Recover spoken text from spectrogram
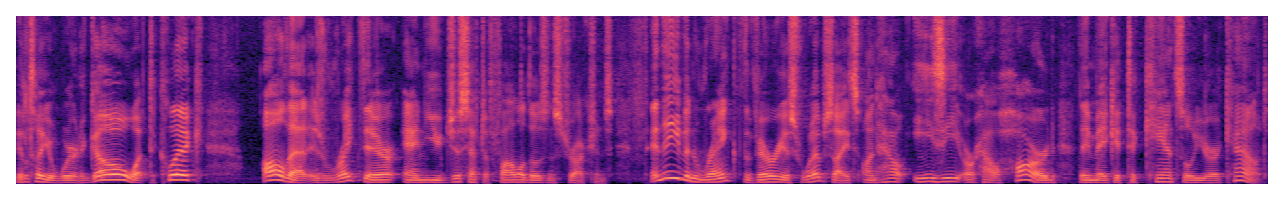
It'll tell you where to go, what to click. All that is right there, and you just have to follow those instructions. And they even rank the various websites on how easy or how hard they make it to cancel your account.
